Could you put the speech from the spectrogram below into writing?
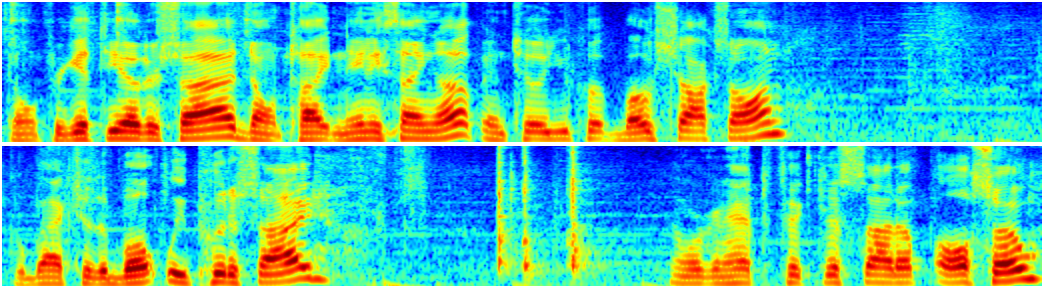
Don't forget the other side. Don't tighten anything up until you put both shocks on. Go back to the bolt we put aside. And we're gonna have to pick this side up also.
